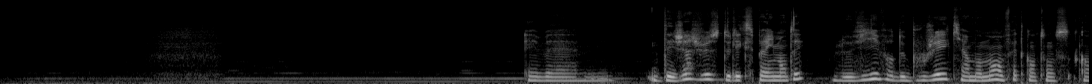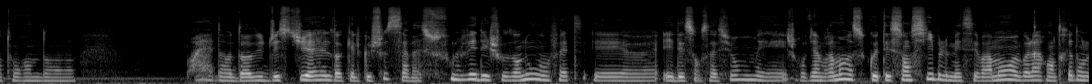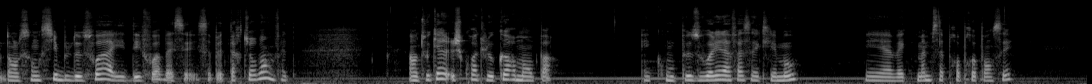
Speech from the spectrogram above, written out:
Et ben, déjà juste de l'expérimenter, le vivre, de bouger, qui à un moment, en fait, quand on, quand on rentre dans, ouais, dans, dans dans quelque chose, ça va soulever des choses en nous, en fait, et, euh, et des sensations. Et je reviens vraiment à ce côté sensible, mais c'est vraiment, voilà, rentrer dans, le- sensible de soi, et des fois, bah, ça peut être perturbant, en fait. En tout cas, je crois que le corps ment pas, et qu'on peut se voiler la face avec les mots, et avec même sa propre pensée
